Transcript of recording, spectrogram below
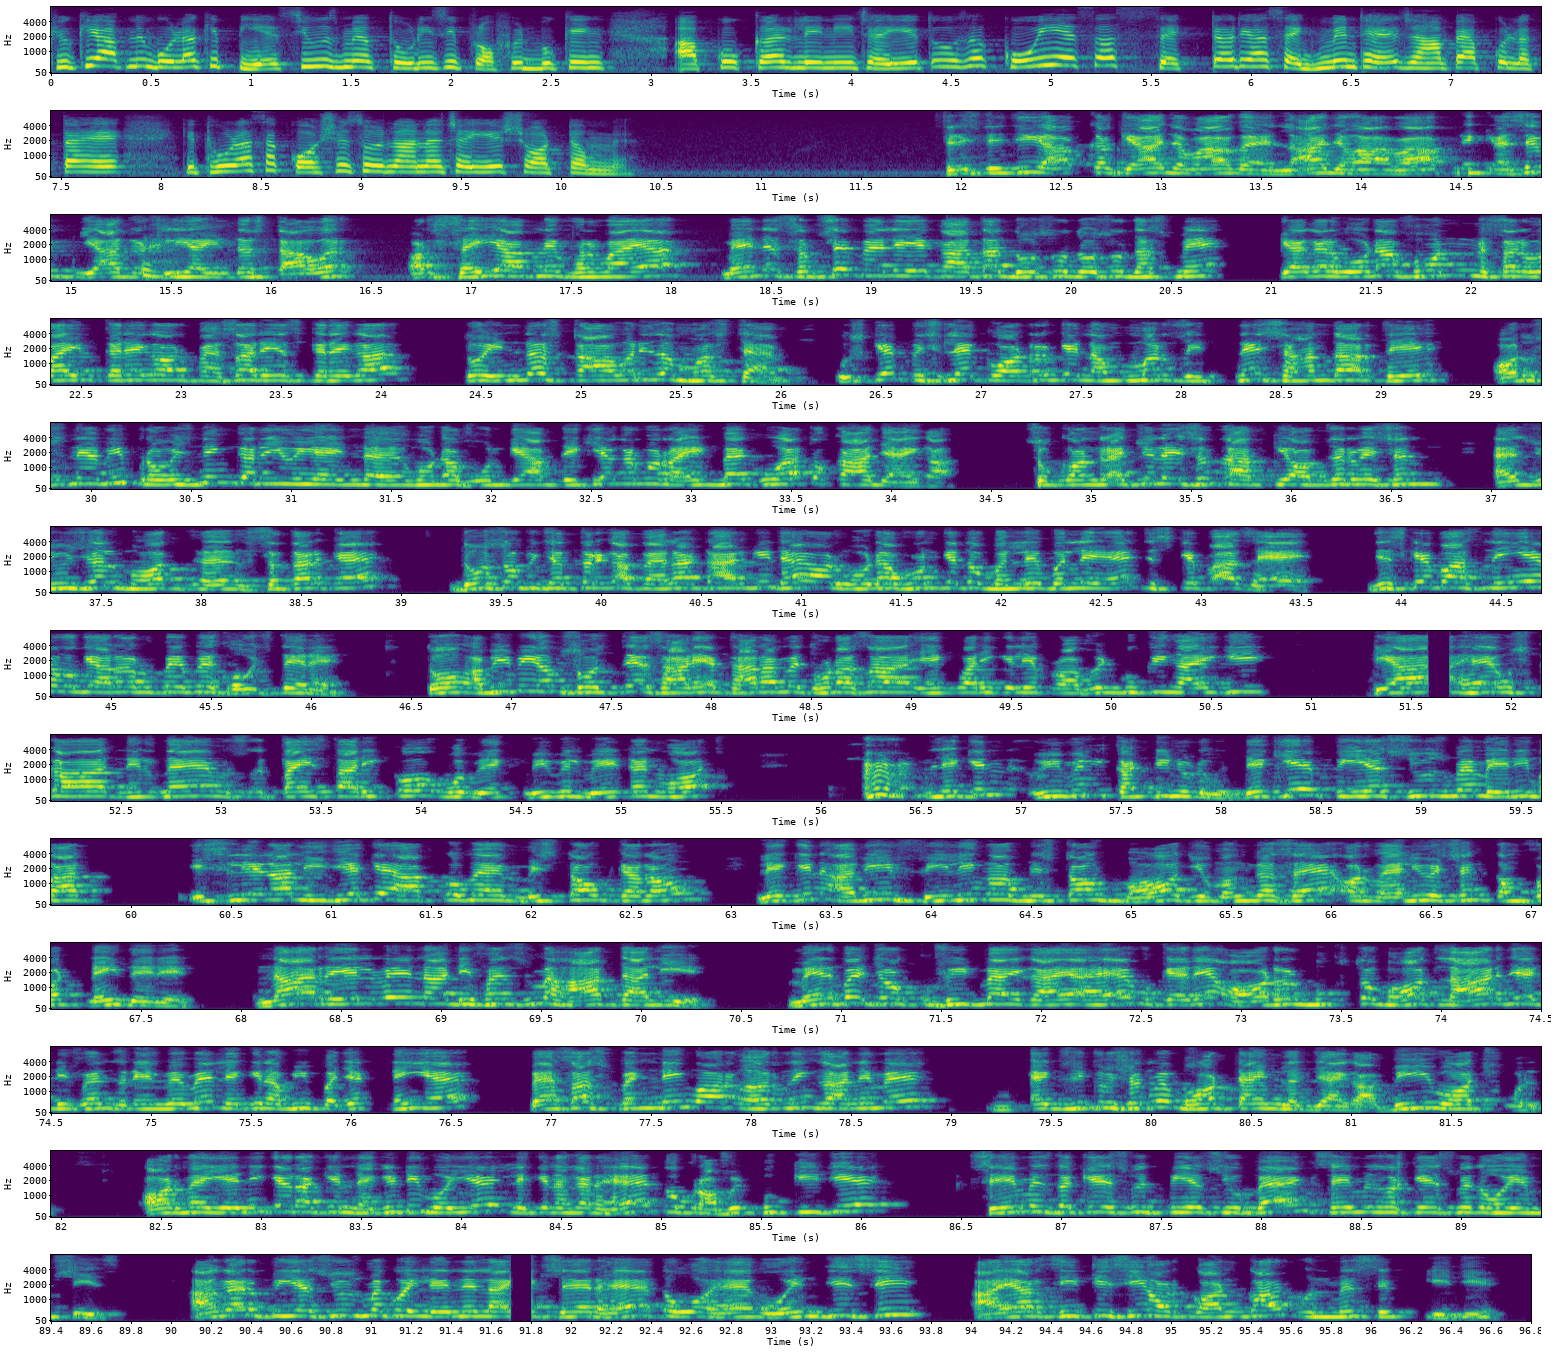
क्योंकि आपने बोला कि पीएसयूज में अब थोड़ी सी प्रॉफिट बुकिंग आपको कर लेनी चाहिए तो सर कोई ऐसा सेक्टर या सेगमेंट है जहाँ पे आपको लगता है कि थोड़ा सा कॉशियस हो जाना चाहिए शॉर्ट टर्म में? सृष्टि जी, आपका क्या जवाब है? लाजवाब। आपने कैसे याद रख लिया इंडस टावर और सही आपने फरमाया, मैंने सबसे पहले ये कहा था 200 210 में कि अगर वोडाफोन सरवाइव करेगा और पैसा रेस करेगा तो Indus tower is a must have उसके पिछले क्वार्टर के नंबर्स इतने शानदार थे और उसने अभी प्रोविजनिंग करी हुई है वोडाफोन के। आप देखिए अगर वो राइट बैक हुआ तो कहा जाएगा? सो so, कॉन्ग्रेचुलेशन आपकी ऑब्जर्वेशन एज यूजल बहुत सतर्क है। दो का पहला टारगेट है और वोडाफोन के तो बल्ले बल्ले हैं जिसके पास है। जिसके पास नहीं है वो ग्यारह रुपए पे खोजते रहे। तो अभी भी हम सोचते हैं साढ़े अठारह में थोड़ा सा एक बारी के लिए प्रॉफिट बुकिंग आएगी। क्या है उसका निर्णय? सत्ताईस तारीख को वो we will wait and watch लेकिन वी विल कंटिन्यू टू देखिए पीएसयूज में मेरी बात इसलिए ना लीजिए कि आपको मैं मिस्ड आउट कर रहा हूँ, लेकिन अभी फीलिंग ऑफ़ मिस्ड आउट बहुत यूमंगस है और वैल्यूएशन कंफर्ट नहीं दे रहे। ना रेलवे ना डिफेंस में हाथ डालिए। मेरे पे जो फीडबैक आया है, वो कह रहे हैं ऑर्डर बुक तो बहुत लार्ज है डिफेंस रेलवे में, लेकिन अभी बजट नहीं है। पैसा स्पेंडिंग और अर्निंग आने में एग्जीक्यूशन में बहुत टाइम लग जाएगा। बी वॉचफुल और मैं ये नहीं कह रहा कि नेगेटिव हुई है, लेकिन अगर है तो प्रॉफिट बुक कीजिए। Same is the case with PSU bank same is the case with OMCs अगर पीएसयू में कोई लेने लायक शेयर है तो वो है ओएनजीसी आईआरसीटीसी और कॉन उनमें शिफ्ट कीजिए।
